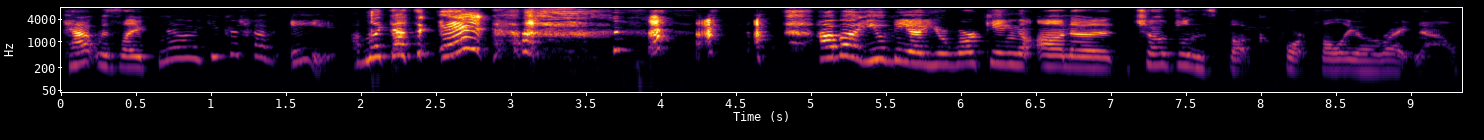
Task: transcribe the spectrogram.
Kat was like, no, you could have eight. I'm like, that's it. How about you, Mia? You're working on a children's book portfolio right now.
